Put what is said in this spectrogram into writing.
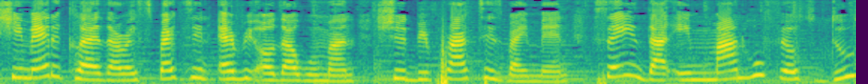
She made it clear that respecting every other woman should be practiced by men, saying that a man who fails to do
